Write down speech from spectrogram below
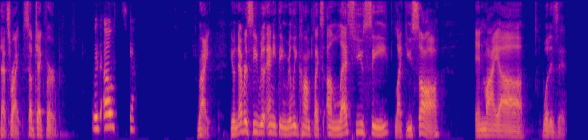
That's right. Subject verb. without yeah. Right. You'll never see re- anything really complex unless you see, like you saw in my, uh, what is it?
